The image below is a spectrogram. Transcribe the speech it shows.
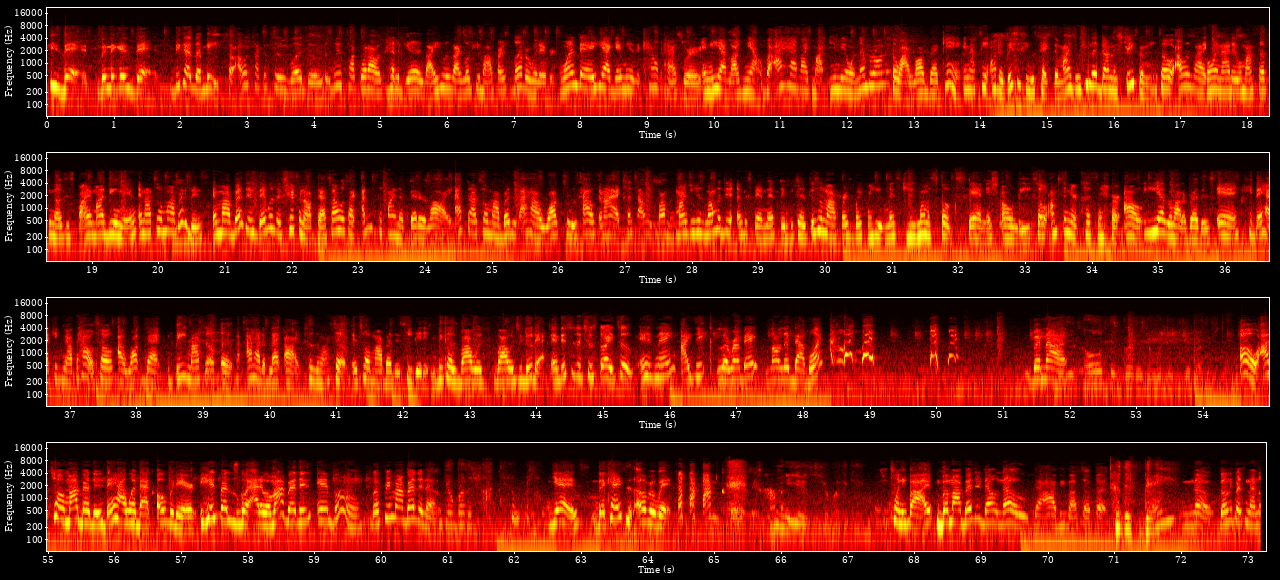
He's dead. The nigga is dead because of me. So I was talking to this one dude. We was talking when I was hella young. Like he was like key my first love or whatever. One day he had gave me his account password and he had logged me out. But I had like my email and number on it. So I logged back in and I seen all the bitches he was texting. Mind you, he lived down the street from me. So I was like going at it with myself, you know, just find my demons. And I told my brothers. And my brothers, they wasn't tripping off that. So I was like, I need to find a better lie. After I told my brothers, I had walked to his house and I had cussed out his mama. Mind you, his mama didn't understand nothing because this was my first boyfriend. He was Mexican. His mama spoke Spanish only. So I'm sitting there cussing her out. He has a lot of brothers and he, they had kicked me out the house. So I walked back, beat myself up. I had a black eye because of myself and told my brothers he did it. Because why would why would you do that? And this is a true story too. And his name, Isaac Larambe. Long live that boy. but nah. You told his brothers, and what did your brothers do? Oh, I told my brothers they had went back over there. His brothers going at it with my brothers, and boom. But free my brother though. Your brother shot him. Yes, the case is over with. How many years did your brother get? 25. But my brother don't know that I beat myself up. To this day? No, the only person I know.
